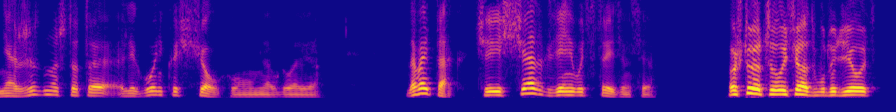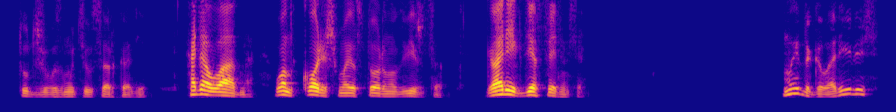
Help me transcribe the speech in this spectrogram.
неожиданно что-то легонько щелкнуло у меня в голове. «Давай так, через час где-нибудь встретимся». «А что я целый час буду делать?» Тут же возмутился Аркадий. «Хотя ладно, вон кореш в мою сторону движется. Говори, где встретимся?» Мы договорились,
